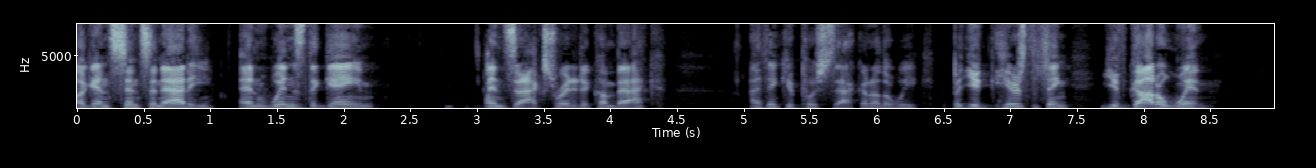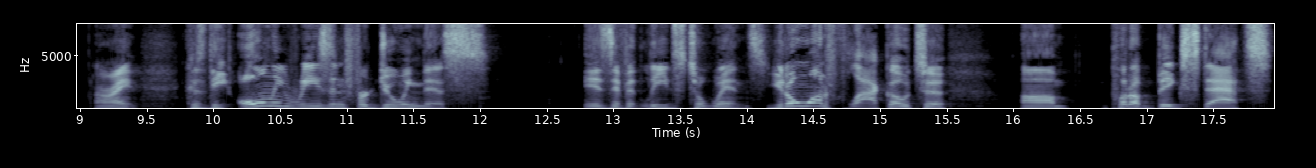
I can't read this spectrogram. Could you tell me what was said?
against Cincinnati and wins the game, and Zach's ready to come back, I think you push Zach another week. But you, here's the thing you've got to win. All right? Because the only reason for doing this is if it leads to wins. You don't want Flacco to um, put up big stats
